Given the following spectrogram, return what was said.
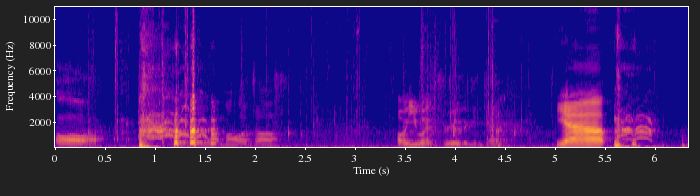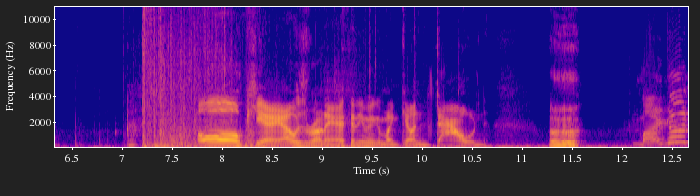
Oh. that Molotov. Oh, you went through the container. Yep. okay, I was running. I couldn't even get my gun down. Ugh. My gun?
